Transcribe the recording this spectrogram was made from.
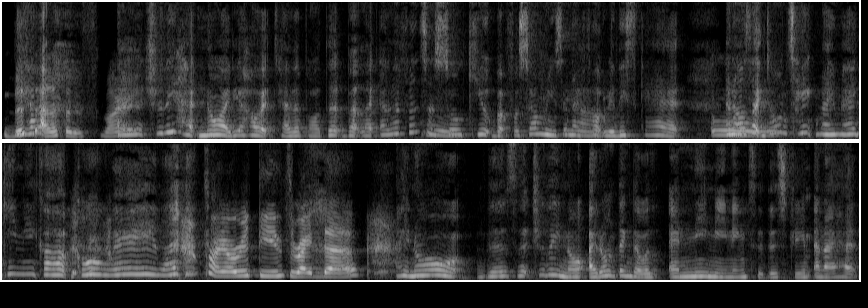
This Yeah. elephant is smart. I literally had no idea how it teleported, but like elephants are so hmm. cute, but for some reason I felt really scared. And I was like, don't take my Maggi mee cup, go away. Like Priorities right there. I know. There's literally no I don't think there was any meaning to this dream and I had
